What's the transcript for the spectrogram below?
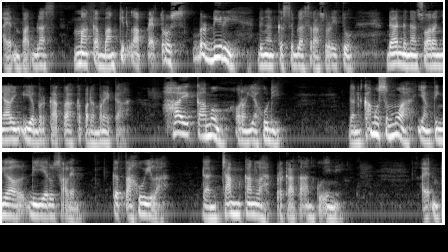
Ayat 14, maka bangkitlah Petrus berdiri dengan kesebelas rasul itu dan dengan suara nyaring ia berkata kepada mereka, Hai kamu orang Yahudi dan kamu semua yang tinggal di Yerusalem, ketahuilah dan camkanlah perkataanku ini. Ayat 40,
